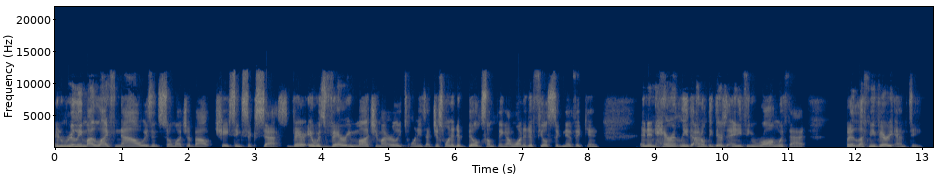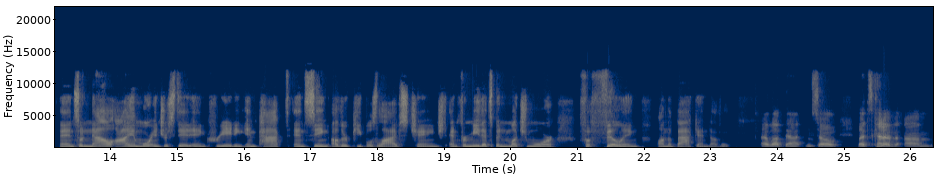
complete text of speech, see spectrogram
And really, my life now isn't so much about chasing success. Very, it was very much in my early 20s. I just wanted to build something. I wanted to feel significant, and inherently, I don't think there's anything wrong with that. But it left me very empty. And so now I am more interested in creating impact and seeing other people's lives changed. And for me, that's been much more fulfilling on the back end of it. I love that. And so let's kind of um,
